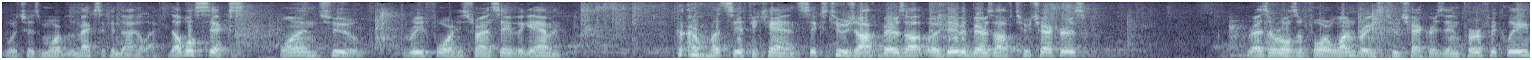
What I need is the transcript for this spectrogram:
which is more of the Mexican dialect. Double six. One, two, three, four. He's trying to save the gammon. Let's see if he can. Six two. Jacques bears off. Or uh, David bears off two checkers. Reza rolls a four one, brings two checkers in perfectly.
